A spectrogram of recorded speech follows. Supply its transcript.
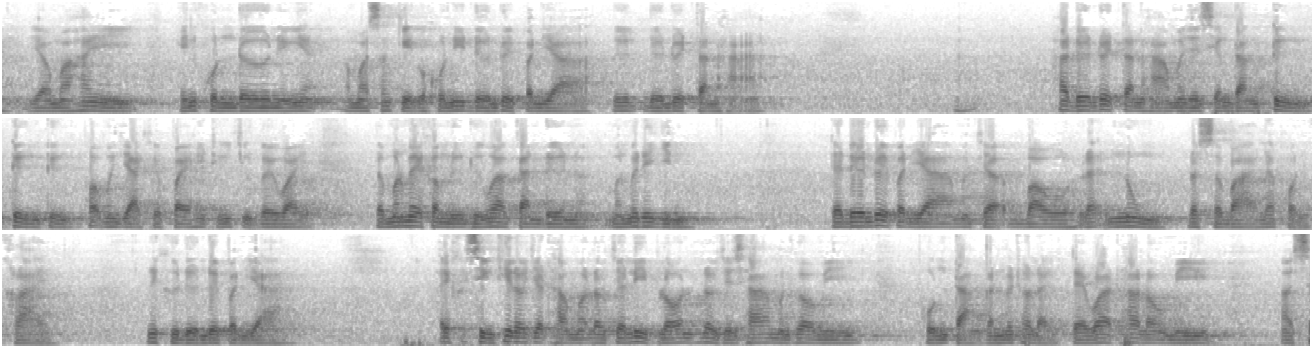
ๆ อย่ามาให้เห็นคนเดินอย่างเงี้ยเอามาสังเกตว่าคนนี้เดินด้วยปัญญาหรือเดินด้วยตัณหา ถ้าเดินด้วยตัณหา มันจะเสียงดังตึงตึงตึงเพราะมันอยากจะไปให้ถึงจุดไวๆแต่มันไม่คำนึงถึงว่าการเดินมันไม่ได้ยิน แต่เดินด้วยปัญญามันจะเบาและนุ่มและสบายและผ่อนคลาย นี่คือเดินด้วยปัญญาไอ้สิ่งที่เราจะทำเราจะรีบร้อนเราจะช้ามันก็มีผลต่างกันไม่เท่าไหร่ แต่ว่าถ้าเรามีส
